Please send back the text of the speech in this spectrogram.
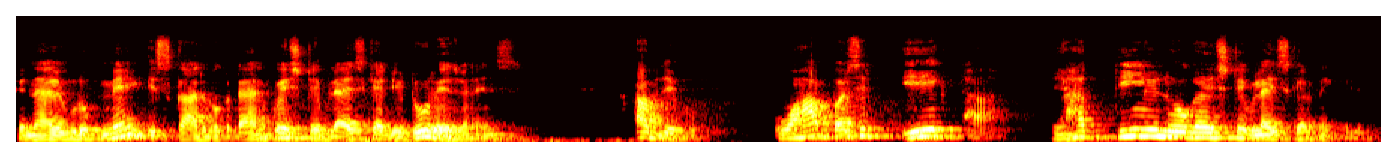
phenyl group ने इस कार्बोकटाइन को स्टेबिलाईज किया ड्यू टू रेजोनेंस अब देखो, वहाँ पर सिर्फ़ एक था। यहाँ तीन लोग हैं स्टेबिलाईज करने के लिए।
